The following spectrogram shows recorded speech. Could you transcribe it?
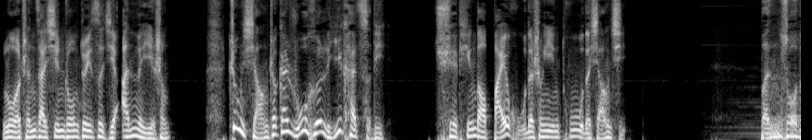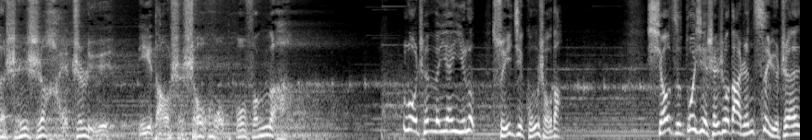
洛尘在心中对自己安慰一声，正想着该如何离开此地，却听到白虎的声音突兀的响起：“本座的神识海之旅，你倒是收获颇丰啊。”洛尘闻言一愣，随即拱手道。小子多谢神兽大人赐予之恩，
